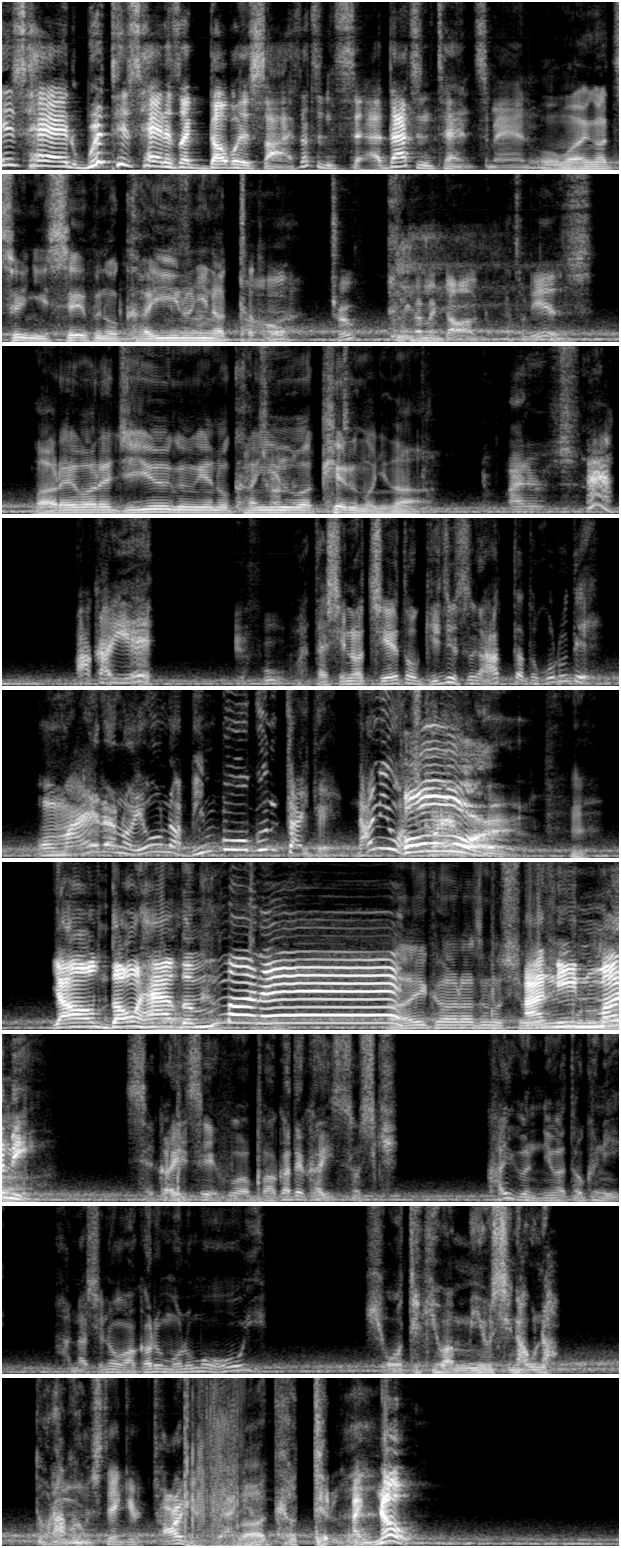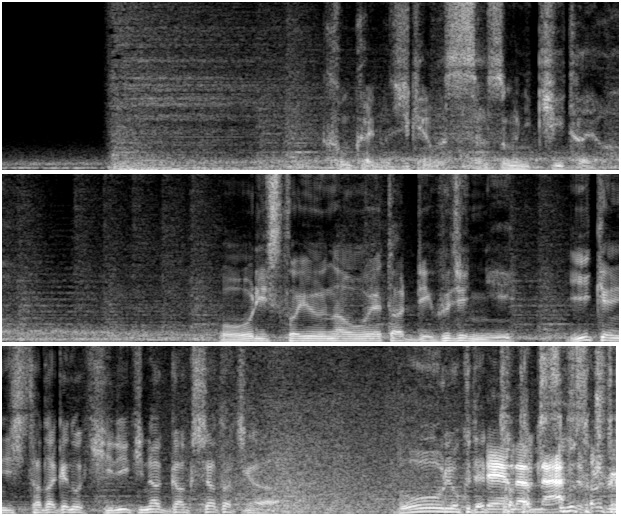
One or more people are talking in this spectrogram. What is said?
his head with his head is like double his size. That's ins- That's intense, man. お前がついに政府の飼い犬になったと Oh, は true. Government dog. That's what he is. 我々自由軍への勧誘は蹴るのにな Fighters. バカ言え Yeah, fool. 私の知恵と技術があったところでお前らのような貧乏軍隊で何を作れる Poor. Y'all don't have the money. 相変わらずの正 I 直 need 者だ money. 世界政府はバカでかい組織。海軍には特に話のわかる者も多い。標的は見失うな。ドラゴン.分かってる I know. 今回の事件はさすがに聞いたよ。法律という名を得た理不尽に意見しただけの非力な学者たちが暴力で叩き潰された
